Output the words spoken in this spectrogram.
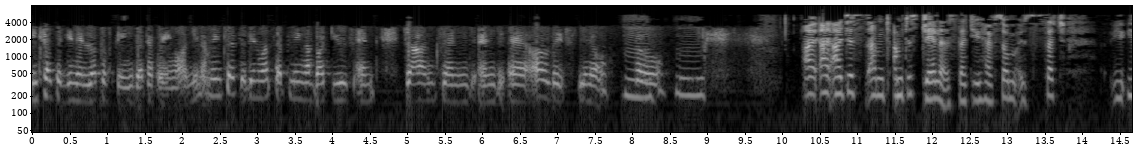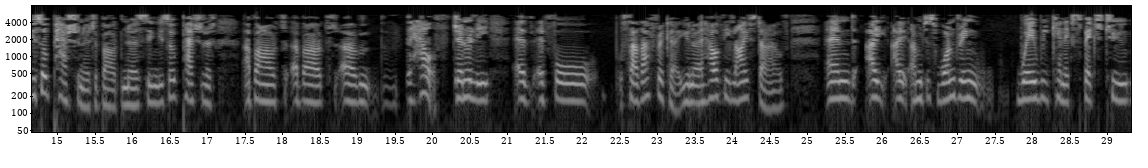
interested in a lot of things that are going on. You know, I'm interested in what's happening about youth and drugs and and uh, all this. You know, so. Mm. I, I, I just, I'm, I'm just jealous that you have so much, such, you, you're so passionate about nursing. You're so passionate about about um, health generally uh, uh, for South Africa. You know, healthy lifestyles, and I, I, I'm just wondering where we can expect to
